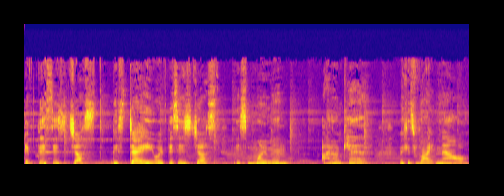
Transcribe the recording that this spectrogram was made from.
If this is just this day, or if this is just this moment, I don't care. Because right now,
